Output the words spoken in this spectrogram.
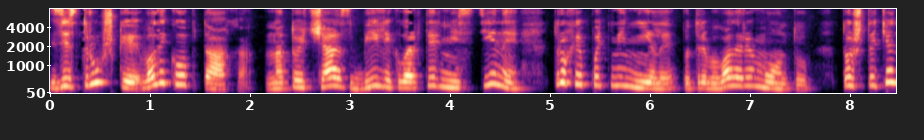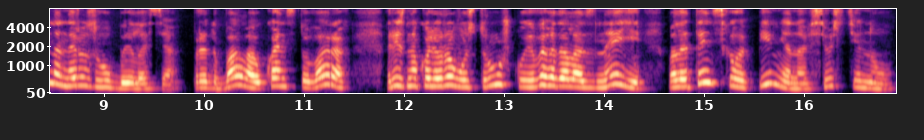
зі стружки великого птаха. На той час білі квартирні стіни трохи потьмяніли, потребували ремонту. Тож Тетяна не розгубилася, придбала у канцтоварах різнокольорову стружку і вигадала з неї велетенського півня на всю стіну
